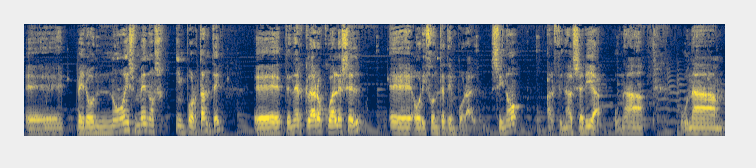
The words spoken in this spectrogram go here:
eh, pero no es menos importante eh, tener claro cuál es el eh, horizonte temporal. Si no, al final sería una, una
